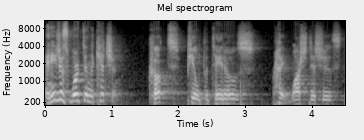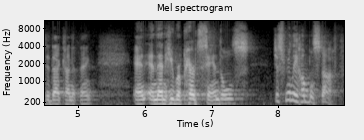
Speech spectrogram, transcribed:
And he just worked in the kitchen, cooked, peeled potatoes, right, washed dishes, did that kind of thing. And, and then he repaired sandals, just really humble stuff.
